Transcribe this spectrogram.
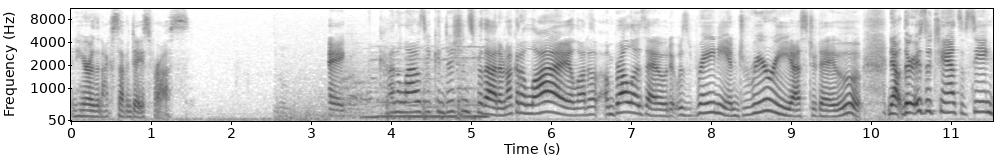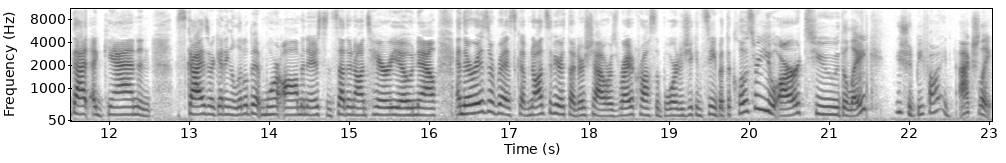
And here are the next seven days for us. Kind of lousy conditions for that. I'm not going to lie. A lot of umbrellas out. It was rainy and dreary yesterday. Ooh. Now, there is a chance of seeing that again, and the skies are getting a little bit more ominous in southern Ontario now. And there is a risk of non-severe thunder showers right across the board, as you can see. But the closer you are to the lake, you should be fine, actually.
